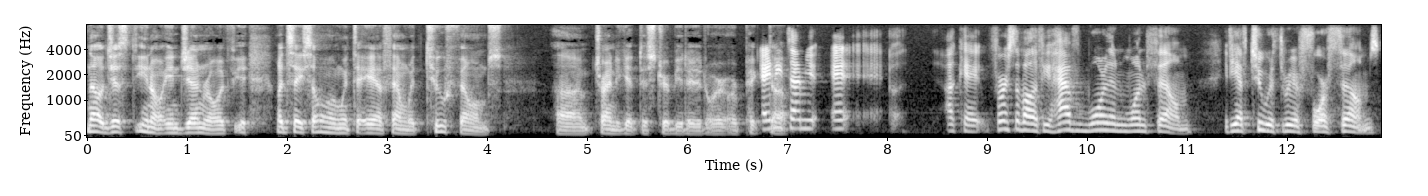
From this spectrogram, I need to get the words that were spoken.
No, just you know, in general. If you, let's say someone went to AFM with two films, um, trying to get distributed or, or picked Anytime up. Anytime you, okay. First of all, if you have more than one film, if you have two or three or four films,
